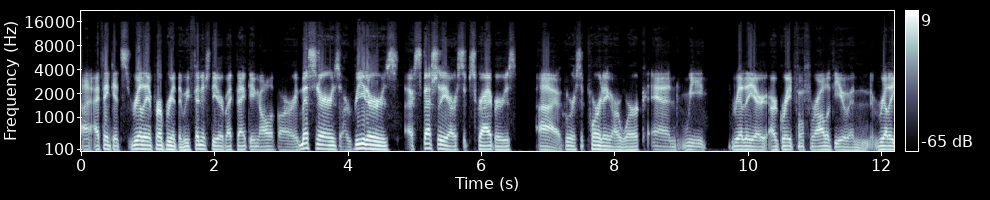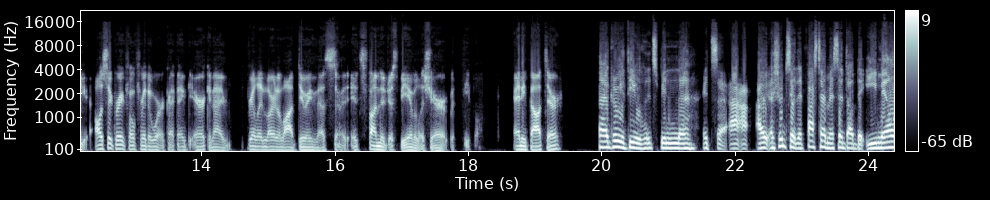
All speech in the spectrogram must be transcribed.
I think it's really appropriate that we finish the year by thanking all of our listeners, our readers, especially our subscribers uh, who are supporting our work. And we really are, are, grateful for all of you and really also grateful for the work. I think Eric and I really learned a lot doing this. So it's fun to just be able to share it with people. Any thoughts, Eric? I agree with you. It's been, uh, it's, uh, I, I should say the first time I sent out the email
